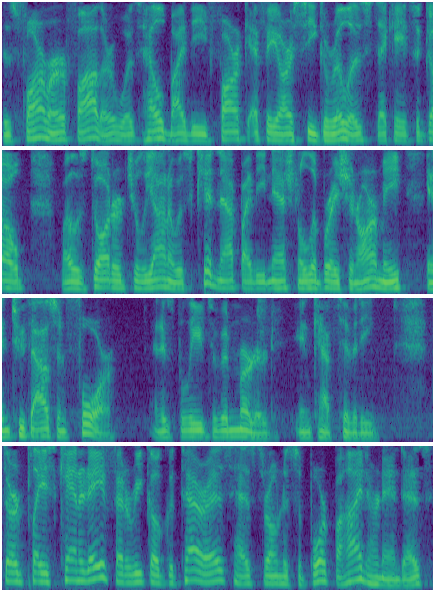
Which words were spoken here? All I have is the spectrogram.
his farmer father, was held by the FARC FARC guerrillas decades ago, while his daughter Juliana was kidnapped by the National Liberation Army in 2004 and is believed to have been murdered in captivity. Third place candidate Federico Gutierrez has thrown his support behind Hernandez.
